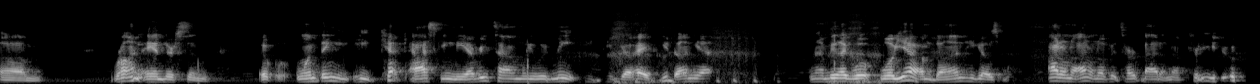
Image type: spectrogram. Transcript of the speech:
Um, Ron Anderson, uh, one thing he kept asking me every time we would meet, he'd go, "Hey, you done yet?" And I'd be like, "Well, well, yeah, I'm done." He goes, "I don't know. I don't know if it's hurt bad enough for you.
